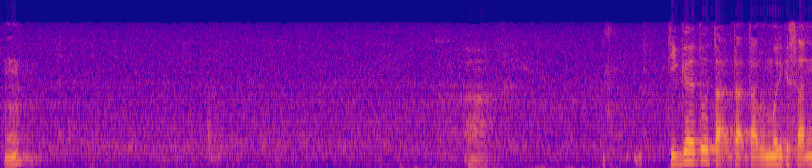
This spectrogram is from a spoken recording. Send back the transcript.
Hmm? Ha. Tiga tu tak tak tak memberi kesan.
